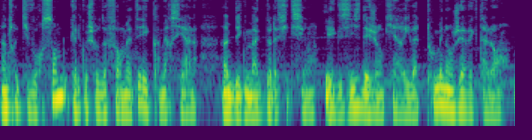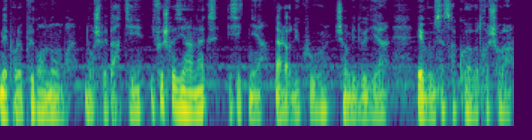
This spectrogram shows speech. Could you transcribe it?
Un truc qui vous ressemble ou quelque chose de formaté et commercial? Un Big Mac de la fiction? Il existe des gens qui arrivent à tout mélanger avec talent, mais pour le plus grand nombre, dont je fais partie, il faut choisir un axe et s'y tenir. Alors du coup, j'ai envie de vous dire, et vous, ça sera quoi votre choix?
